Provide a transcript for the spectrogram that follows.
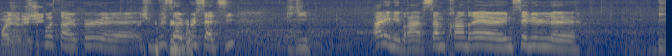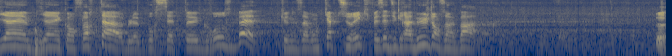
Moi, je Je rugis. pousse un peu, euh, je pousse un peu Sati. Je dis Allez, mes braves, ça me prendrait euh, une cellule euh, bien, bien confortable pour cette euh, grosse bête que nous avons capturé qui faisait du grabuge dans un bar. Euh,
